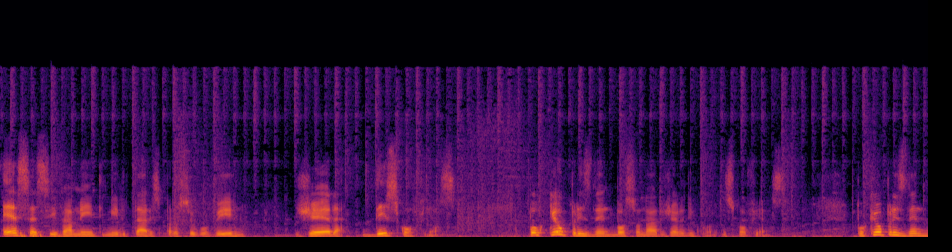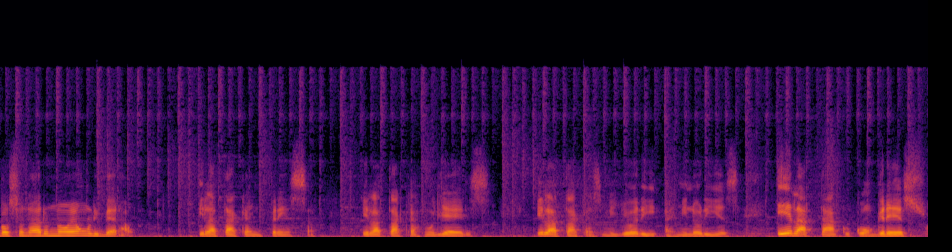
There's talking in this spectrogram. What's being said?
excessivamente militares para o seu governo, gera desconfiança. Por que o presidente Bolsonaro gera desconfiança? Porque o presidente Bolsonaro não é um liberal. Ele ataca a imprensa, ele ataca as mulheres, ele ataca as, as minorias, ele ataca o Congresso,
